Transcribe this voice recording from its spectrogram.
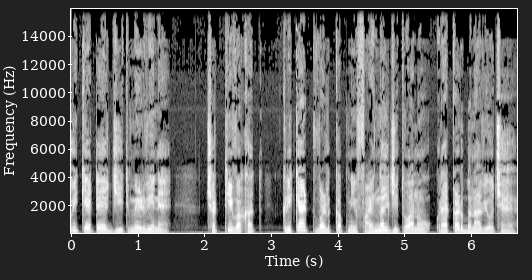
વિકેટે જીત મેળવીને છઠ્ઠી વખત ક્રિકેટ વર્લ્ડ કપની ફાઇનલ જીતવાનો રેકોર્ડ બનાવ્યો છે.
